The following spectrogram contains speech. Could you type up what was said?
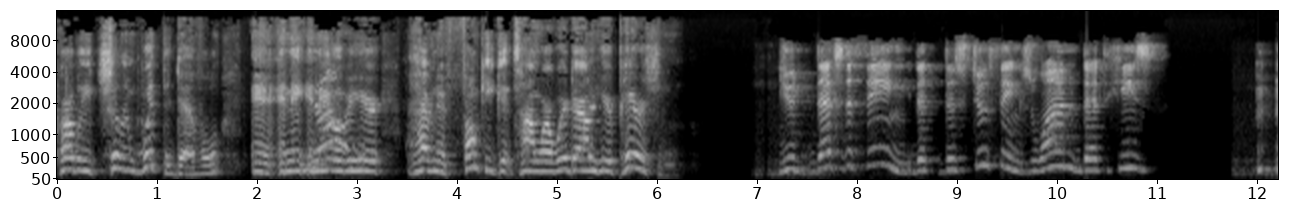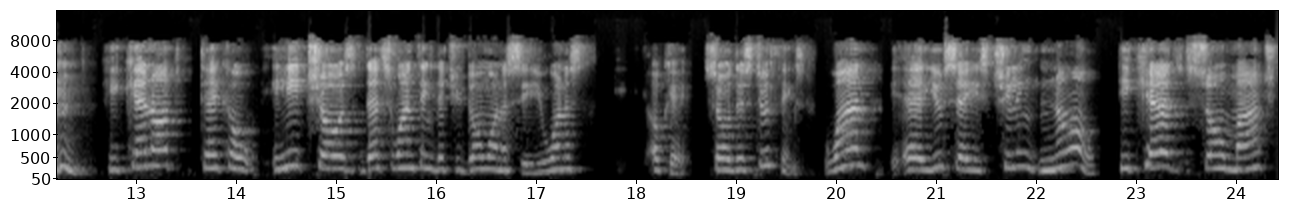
probably chilling with the devil, and and they and they over here having a funky good time while we're down here perishing. You that's the thing that there's two things. One that he's he cannot take a he chose that's one thing that you don't want to see. You want to okay. So there's two things. One uh, you say he's chilling. No, he cared so much.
